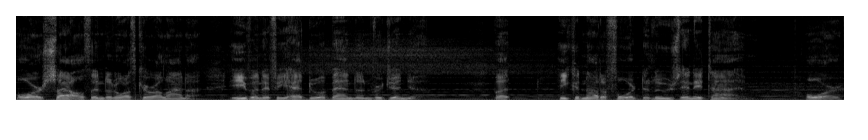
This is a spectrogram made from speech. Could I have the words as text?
or south into North Carolina, even if he had to abandon Virginia. But he could not afford to lose any time, or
